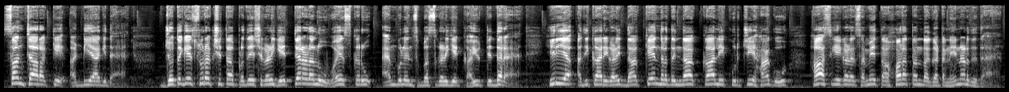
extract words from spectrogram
ಸಂಚಾರಕ್ಕೆ ಅಡ್ಡಿಯಾಗಿದೆ. ಜೊತೆಗೆ ಸುರಕ್ಷಿತ ಪ್ರದೇಶಗಳಿಗೆ ತೆರಳಲು ವಯಸ್ಕರು ಆಂಬ್ಯುಲೆನ್ಸ್ ಬಸ್ಗಳಿಗೆ ಕಾಯುತ್ತಿದ್ದರೆ. ಹಿರಿಯ ಅಧಿಕಾರಿಗಳಿದ್ದ ಕೇಂದ್ರದಿಂದ ಖಾಲಿ ಕುರ್ಚಿ ಹಾಗೂ ಹಾಸಿಗೆಗಳ ಸಮೇತ ಹೊರತಂದ ಘಟನೆ ನಡೆದಿದೆ.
